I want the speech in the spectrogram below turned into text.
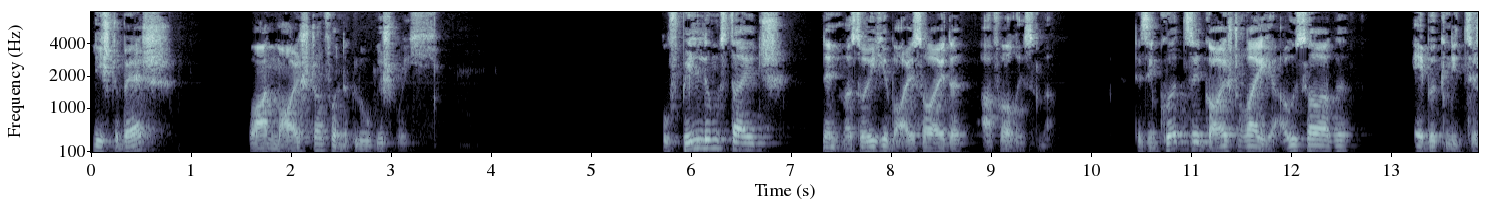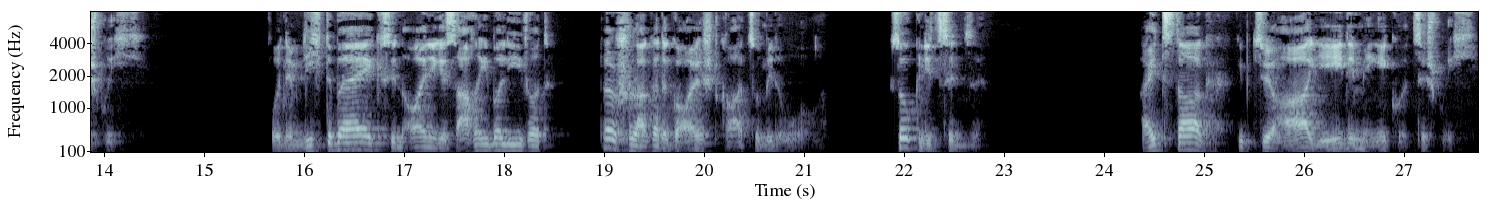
Lichtenberg, war ein Meister von der klugen Sprich. Auf Bildungsdeutsch nennt man solche Weisheiten Aphorismen. Das sind kurze, geistreiche Aussagen, eben Knitzesprich. Von dem Lichtenberg sind einige Sachen überliefert, da schlackert der Geist grad so mit Ohren. So knitzen sie. Heutzutage gibt's ja auch jede Menge kurze Sprich.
